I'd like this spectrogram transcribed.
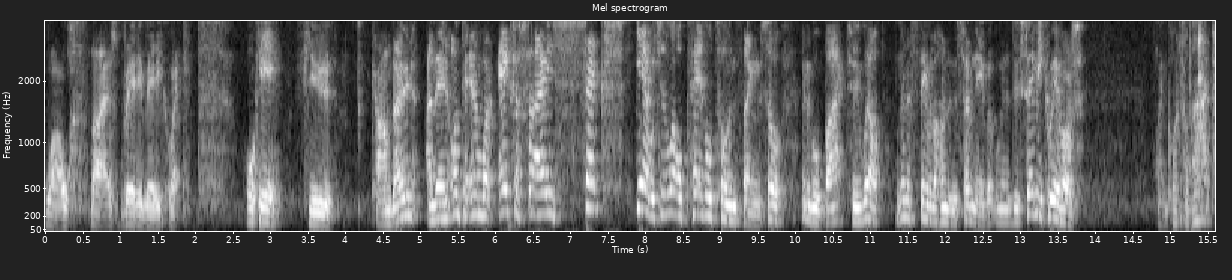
Wow, that is very, very quick. Okay, few calm down. And then on to number exercise six. Yeah which is a little pedal tone thing. So I'm going to go back to well we're going to stay with 170 but we're going to do semi-quavers. Thank god for that.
